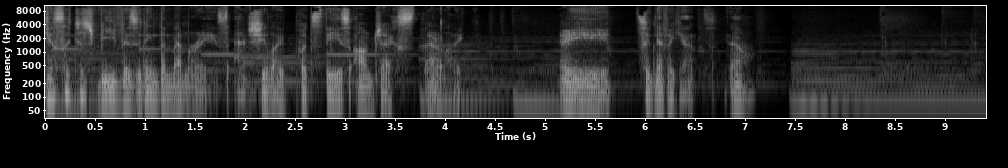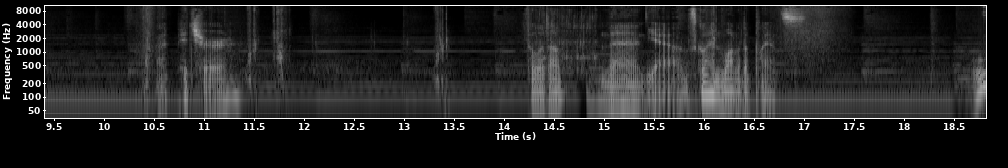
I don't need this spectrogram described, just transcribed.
guess like just revisiting the memories as she like puts these objects that are like very significant, you know? A picture. Fill it up. And then yeah, let's go ahead and water the plants. Ooh.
